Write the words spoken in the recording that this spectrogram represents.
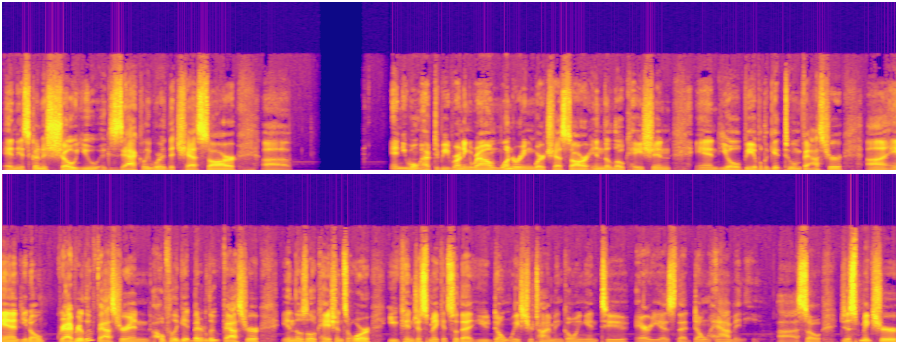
and it's going to show you exactly where the chests are. And you won't have to be running around wondering where chests are in the location and you'll be able to get to them faster uh, and you know grab your loot faster and hopefully get better loot faster in those locations or you can just make it so that you don't waste your time in going into areas that don't have any. Uh, so just make sure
